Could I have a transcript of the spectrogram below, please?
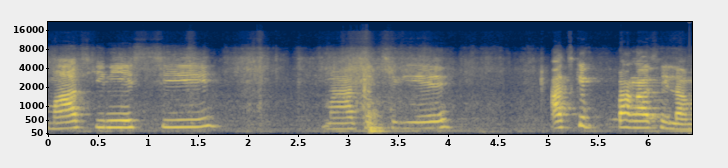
মাছ কিনে এসছি। মাছ হচ্ছে গিয়ে আজকে পাঙাশ নিলাম।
